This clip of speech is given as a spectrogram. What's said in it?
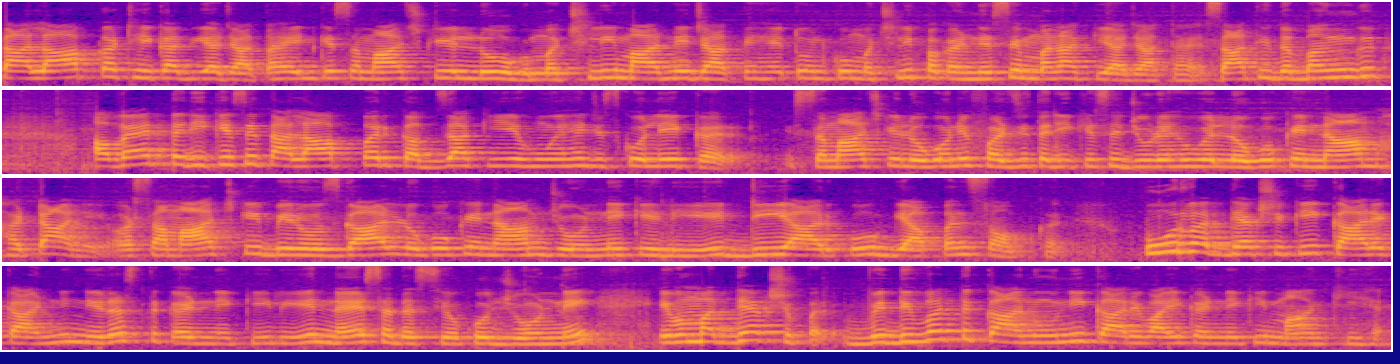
तालाब का ठेका दिया जाता है। इनके समाज के लोग मछली मारने जाते हैं तो उनको मछली पकड़ने से मना किया जाता है। साथ ही दबंग अवैध तरीके से तालाब पर कब्जा किए हुए हैं, जिसको लेकर समाज के लोगों ने फर्जी तरीके से जुड़े हुए लोगों के नाम हटाने और समाज के बेरोजगार लोगों के नाम जोड़ने के लिए डीआर को ज्ञापन सौंपकर, पूर्व अध्यक्ष की कार्यकारिणी निरस्त करने के लिए नए सदस्यों को जोड़ने एवं अध्यक्ष पर विधिवत कानूनी कार्रवाई करने की मांग की है।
